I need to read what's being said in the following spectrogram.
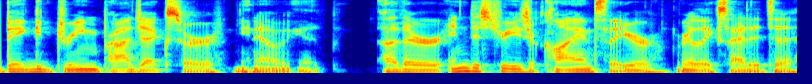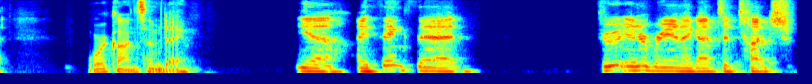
big dream projects or you know other industries or clients that you're really excited to work on someday. Yeah, I think that through Interbrand, I got to touch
